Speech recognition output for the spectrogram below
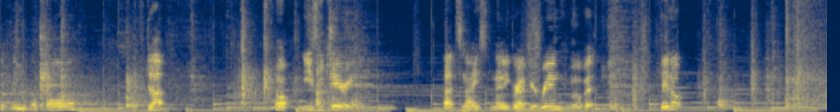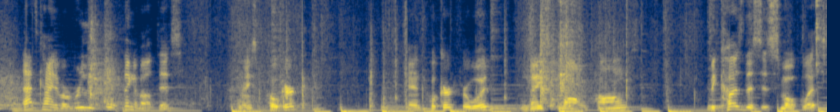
it into the hole, lift up. Oh, easy carry. That's nice. And then you grab your ring, move it. You know, that's kind of a really cool thing about this. Nice poker and hooker for wood. Nice long tongs. Because this is smokeless,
